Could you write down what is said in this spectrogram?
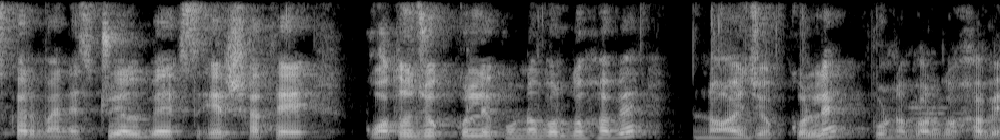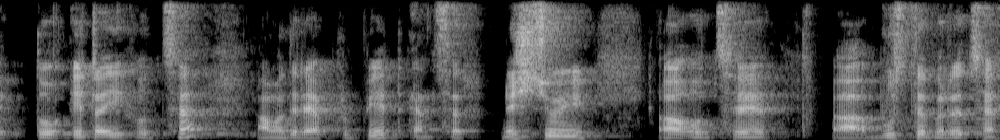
square minus twelve এক্সের সাথে কত যোগ করলে পূর্ণবর্গ হবে? নয় যোগ করলে পূর্ণবর্গ হবে। তো এটাই হচ্ছে আমাদের অ্যাপ্রোপ্রিয়েট অ্যান্সার নিশ্চয়ই হচ্ছে বুঝতে পেরেছেন,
